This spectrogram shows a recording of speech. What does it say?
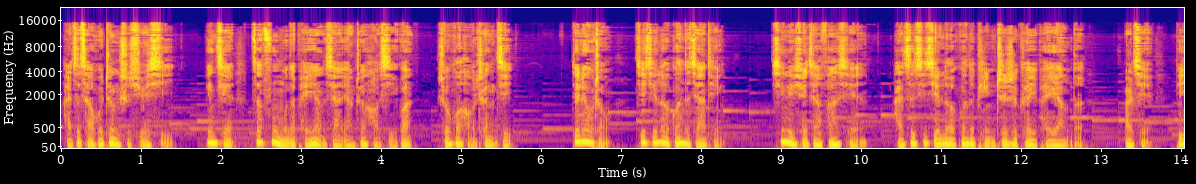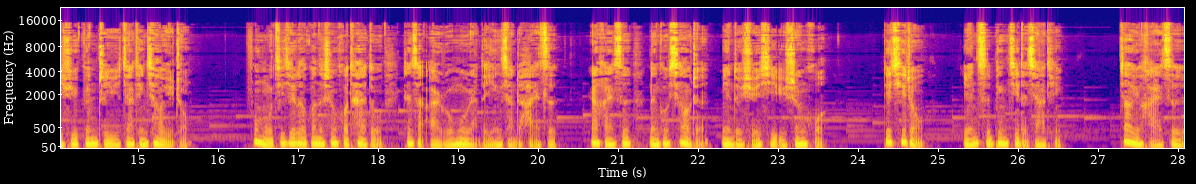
孩子才会正式学习，并且在父母的培养下养成好习惯，收获好成绩。第六种，积极乐观的家庭。心理学家发现，孩子积极乐观的品质是可以培养的，而且。必须根植于家庭教育中，父母积极乐观的生活态度正在耳濡目染地影响着孩子，让孩子能够笑着面对学习与生活。第七种，言辞并济的家庭，教育孩子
